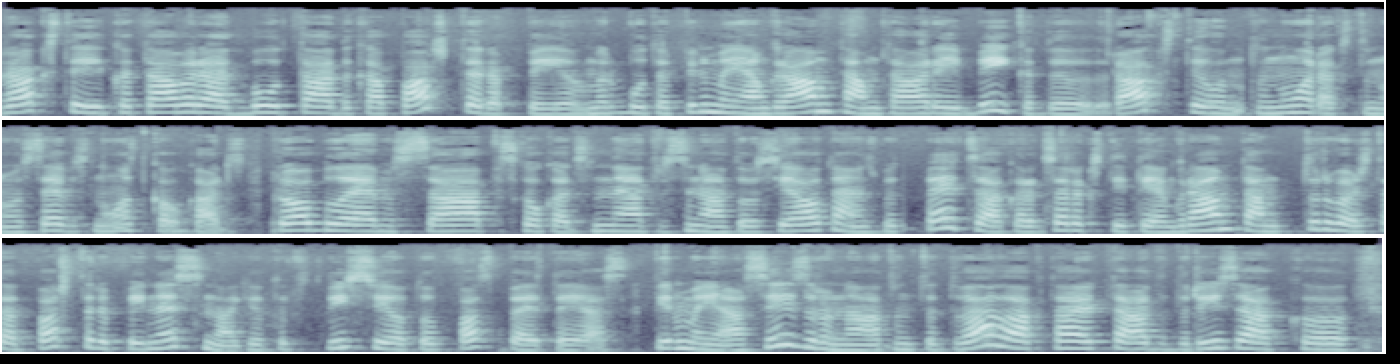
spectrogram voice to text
rakstīt, ka tā varētu būt tāda kā pašterapija, un varbūt ar pirmajām grāmatām tā arī bija, kad uh, raksti un noraksti no sevis nost kaut kādas problēmas, sāpes, kaut kādas neatrisinātos jautājumus, bet pēcāk ar sarakstītajām grāmatām tur vairs tāda pašterapija nesanāk, jo tur visu jau to paspēja tajās pirmajās izrunāt, un tad vēlāk tā ir tāda drīzāk uh,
